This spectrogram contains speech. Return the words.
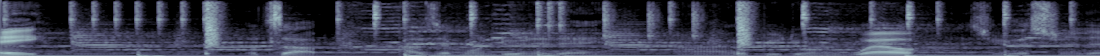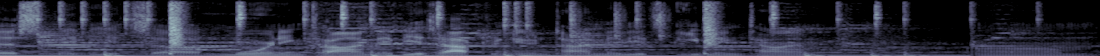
Hey, what's up? How's everyone doing today? Uh, I hope you're doing well as you listen to this. Maybe it's uh, morning time, maybe it's afternoon time, maybe it's evening time. Um,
